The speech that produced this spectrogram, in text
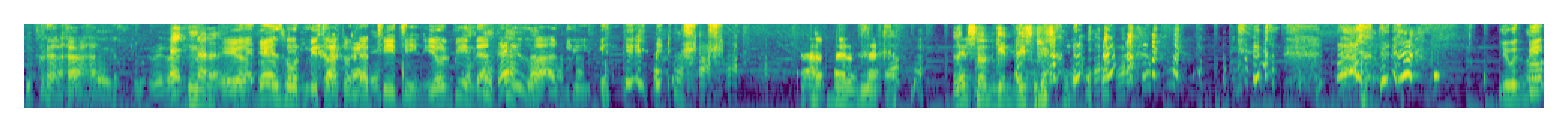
hitting on some guys. Relax. nada. You're the guys would miss out on that tweeting. You'll be in that. Guys who are ugly. Byron, nada. Let's not get this twisted. You would be Oh.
